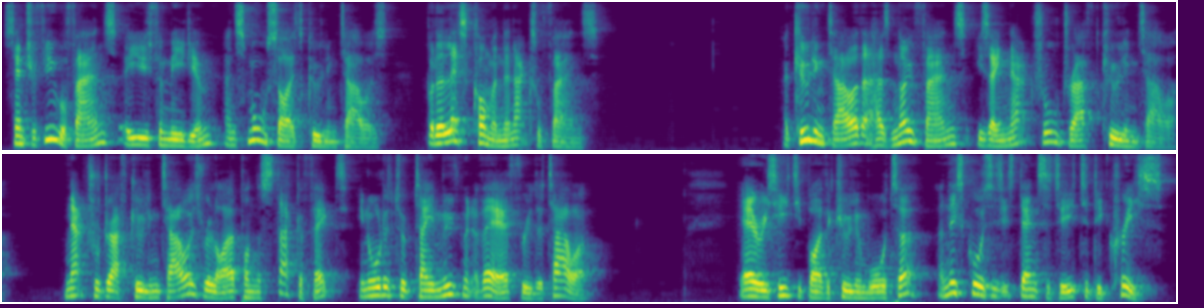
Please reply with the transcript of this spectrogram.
Centrifugal fans are used for medium and small sized cooling towers, but are less common than axial fans. A cooling tower that has no fans is a natural draft cooling tower. Natural draft cooling towers rely upon the stack effect in order to obtain movement of air through the tower. Air is heated by the cooling water, and this causes its density to decrease.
